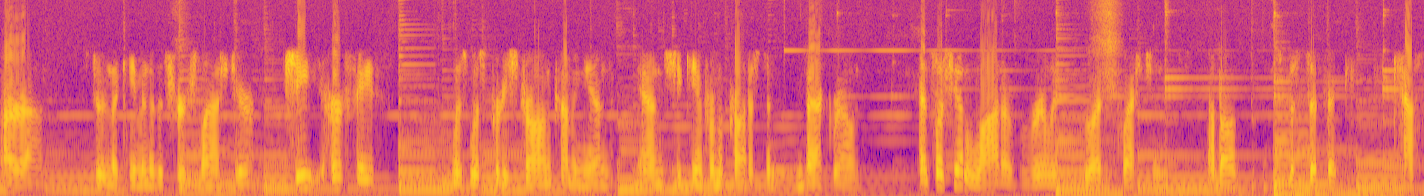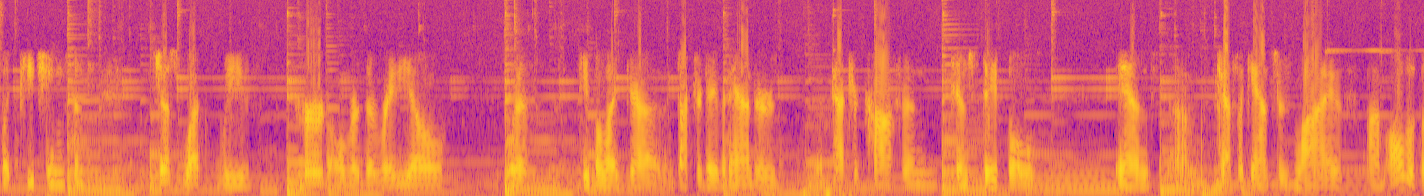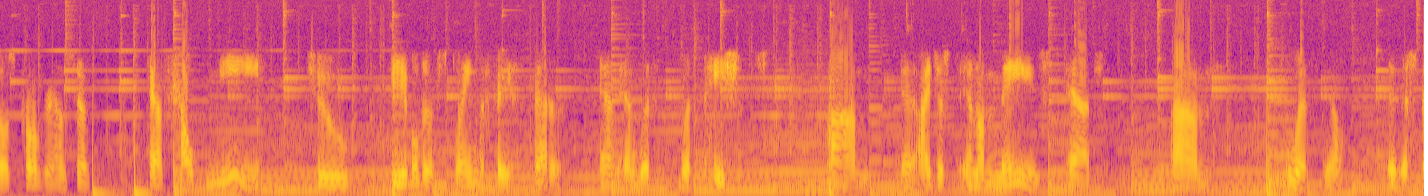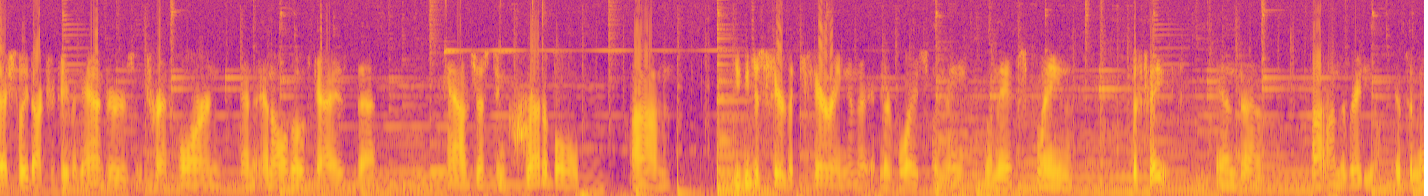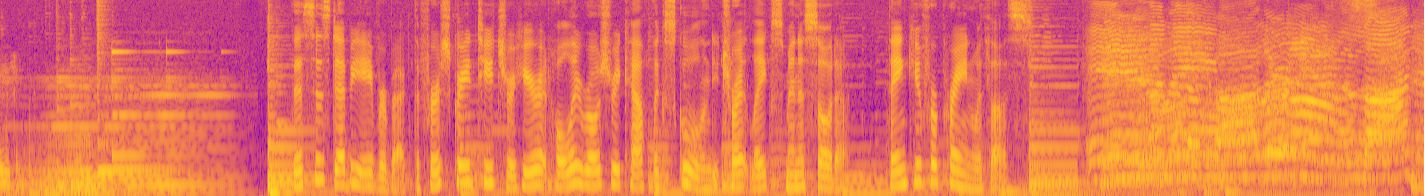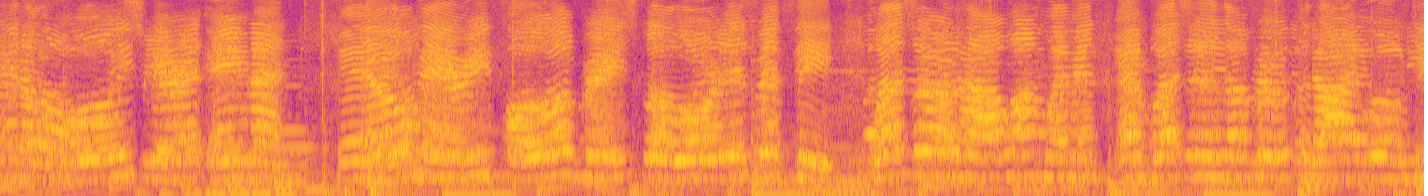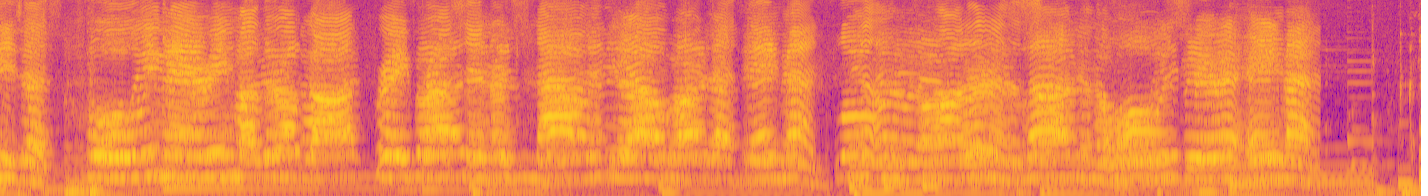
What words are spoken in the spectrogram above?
Our um, student that came into the church last year, she her faith was was pretty strong coming in, and she came from a Protestant background, and so she had a lot of really good questions about specific Catholic teachings and just what we've heard over the radio with people like uh, Dr. David Anders, Patrick Coffin, Tim Staples, and um, Catholic Answers Live. Um, all of those programs have have helped me to be able to explain the faith better and, and with with patience. Um, I just am amazed at um, with you know especially Dr. David Anders and Trent Horn and, and all those guys that have just incredible. Um, you can just hear the caring in their in their voice when they when they explain the faith and uh, on on the radio. It's amazing. This is Debbie Averbeck, the first grade teacher here at Holy Rosary Catholic School in Detroit Lakes, Minnesota. Thank you for praying with us.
